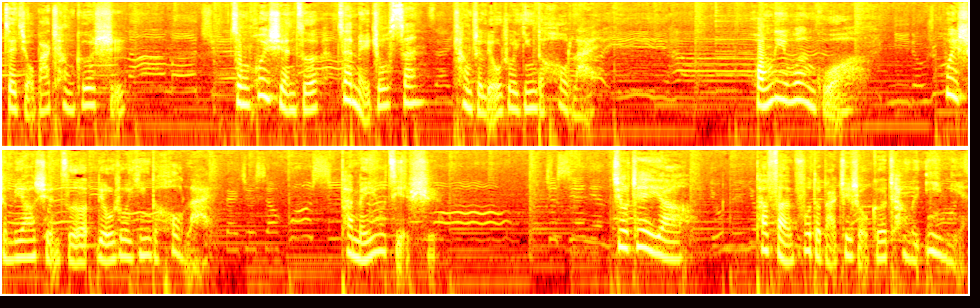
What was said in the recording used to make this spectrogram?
在酒吧唱歌时，总会选择在每周三唱着刘若英的《后来》。黄丽问过，为什么要选择刘若英的《后来》，他没有解释。就这样，他反复的把这首歌唱了一年。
